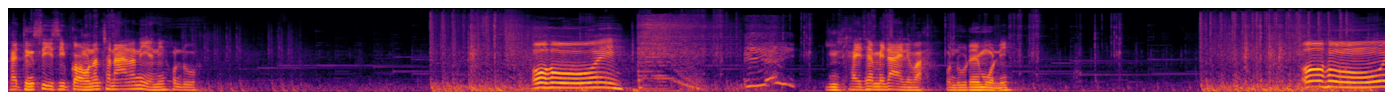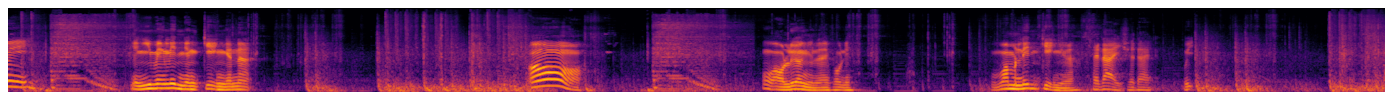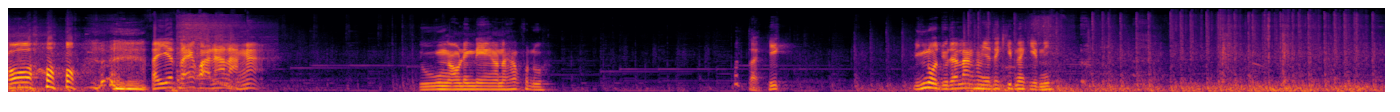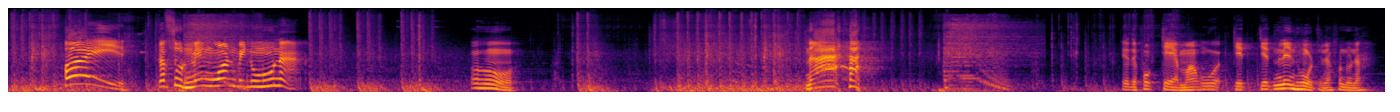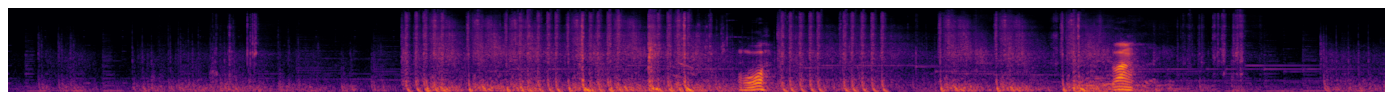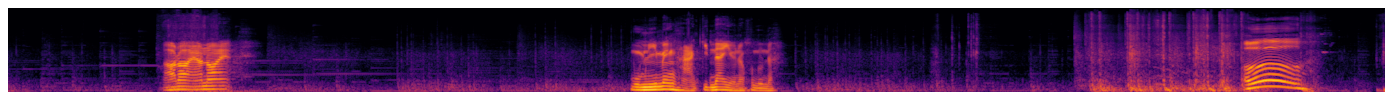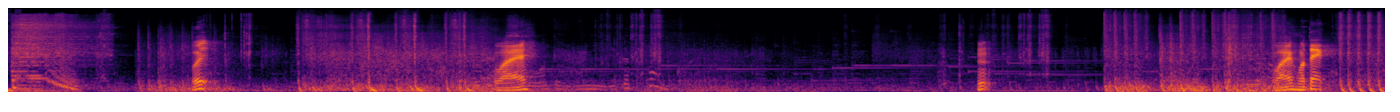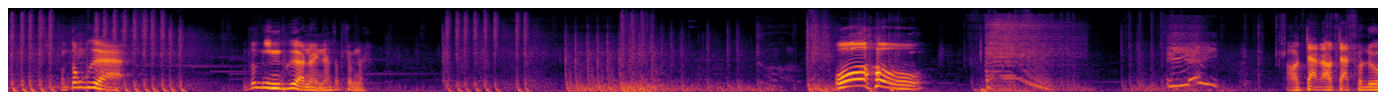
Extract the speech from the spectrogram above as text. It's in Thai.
ใครถึง 40 กล่องนั้นชนะแล้วนี่อันนี้คนดู โอ้โหยยิงใครแทบไม่ได้เลยว่ะ คนดูในโหมดนี้ โอ้โหยอย่างนี้แม่งเล่นยังเก่งกันน่ะอ้อโอ้เอาเรื่องอยู่นะพวกนี้ ผมว่ามันเล่นเก่งอยู่นะ ใช้ได้ใช้ได้อุ้ย โอ้โหไอ้เหี้ยซ้ายขวาหน้าหลังอะดูเงาแดงๆเอานะครับคนดู What the heck ลิงโหลดอยู่ด้านล่างทำยังไงคลิปนะเกมนี้เฮ้ยกระสุนแม่งว่อนไปตรงนู้นน่ะโอ้โหนะเจอแต่พวกแจมวะอู้เจ็ดเจ็ดเล่นโหดอยู่นะคนดูนะ ว่างเอาหน่อยเอาหน่อย มุมนี้แม่งหากินได้อยู่นะคุณดูนะ เออ เฮ้ยไหวไหวหัวแตก ผมต้องเผื่อ ผมต้องยิงเผื่อหน่อยนะท่านผู้ชมนะ โอ้โหเอาจัดเอาจัดคนดู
